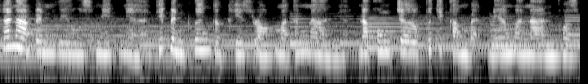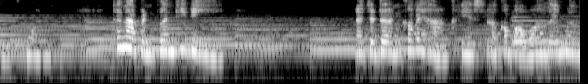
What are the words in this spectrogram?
ถ้านาเป็นวิลสมิธเนี่ยที่เป็นเพื่อนกับคริสร็อกมาตั้งนานเนี่ยนาคงเจอพฤติกรรมแบบนี้มานานพอสมควร ถ้านาเป็นเพื่อนที่ดีนาจะเดินเข้าไปหาคริสแล้วก็บอกว่าเฮ้ยมึง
